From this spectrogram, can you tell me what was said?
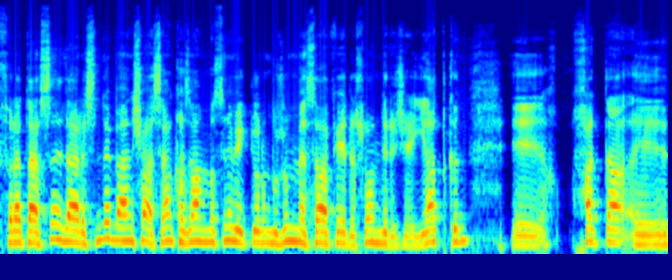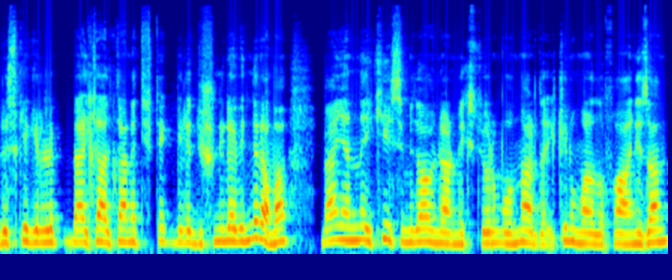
Fırat Arslan idaresinde ben şahsen kazanmasını bekliyorum. Uzun mesafeye de son derece yatkın. E, hatta e, riske girilip belki alternatif tek bile düşünülebilir ama ben yanına iki ismi daha önermek istiyorum. Onlar da iki numaralı Fanizan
